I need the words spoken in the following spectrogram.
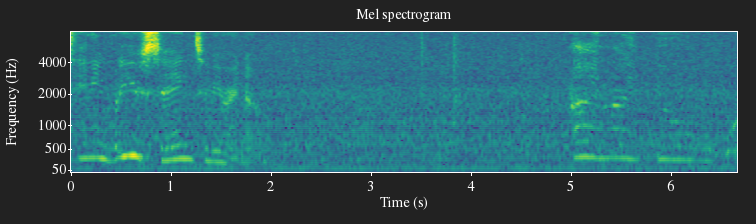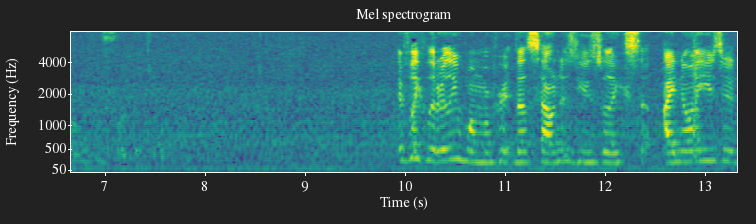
Danny, what are you saying to me right now? I like you. If like literally one more per the sound is used like so, I know I used it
